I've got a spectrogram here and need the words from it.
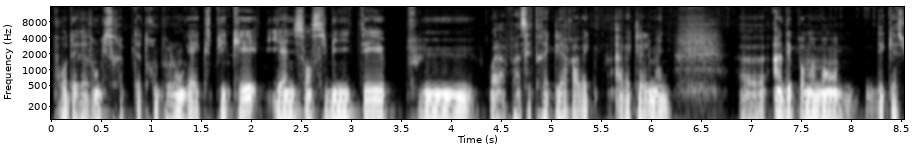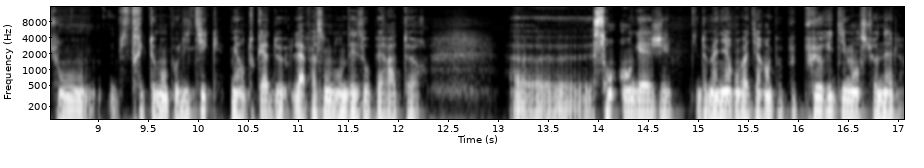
pour des raisons qui seraient peut-être un peu longues à expliquer, il y a une sensibilité plus, voilà, enfin c'est très clair avec avec l'Allemagne, euh, indépendamment des questions strictement politiques, mais en tout cas de la façon dont des opérateurs euh, sont engagés de manière, on va dire, un peu plus pluridimensionnelle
